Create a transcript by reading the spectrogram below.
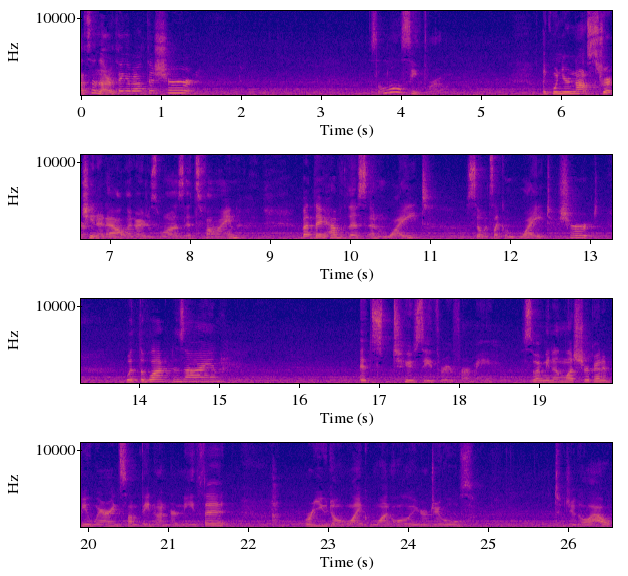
that's another thing about this shirt. It's a little see-through. Like when you're not stretching it out like I just was, it's fine. But they have this in white. So it's like a white shirt with the black design. It's too see-through for me. So I mean, unless you're gonna be wearing something underneath it, or you don't like want all of your jiggles to jiggle out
